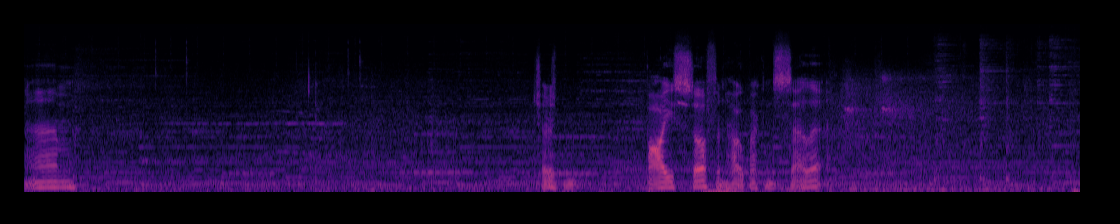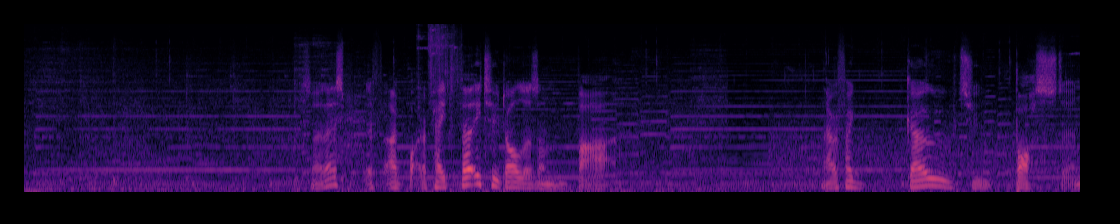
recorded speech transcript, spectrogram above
Um, should I just buy stuff and hope I can sell it? So this, if I, I paid thirty-two dollars on BART. Now if I go to Boston,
